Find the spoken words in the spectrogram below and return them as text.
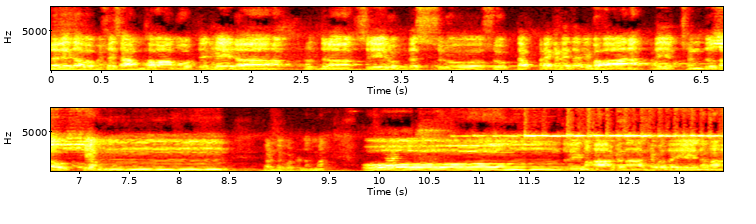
ललितवपुषशाम्भवा मूर्तिभेदाः रुद्रा श्रीरुद्रश्रू सूक्तप्रकटितविभवानः प्रयच्छन्तु सौख्यम्। गण्डकोटनम्म ॐ श्रीमहागणाधिपतये नमः।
